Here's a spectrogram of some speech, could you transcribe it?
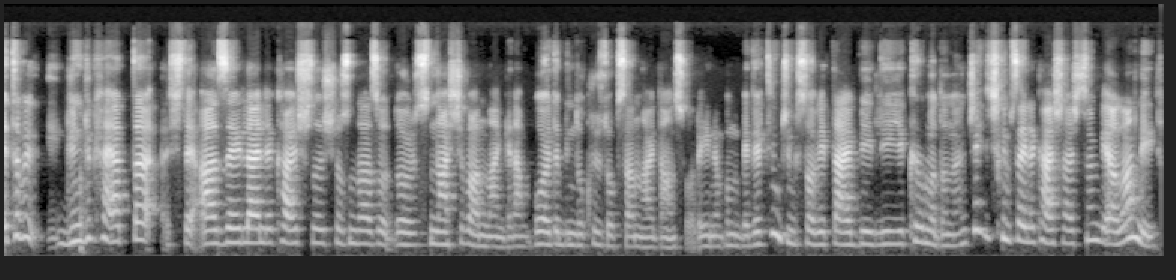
E tabii günlük hayatta işte Azerilerle karşılaşıyorsun daha doğrusu Nahçıvan'dan gelen. Bu arada 1990'lardan sonra yine bunu belirteyim. Çünkü Sovyetler Birliği yıkılmadan önce hiç kimseyle karşılaştığım bir alan değil.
